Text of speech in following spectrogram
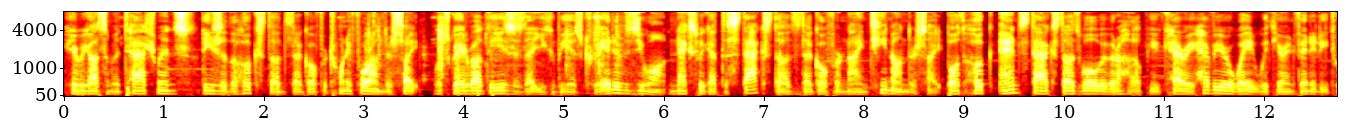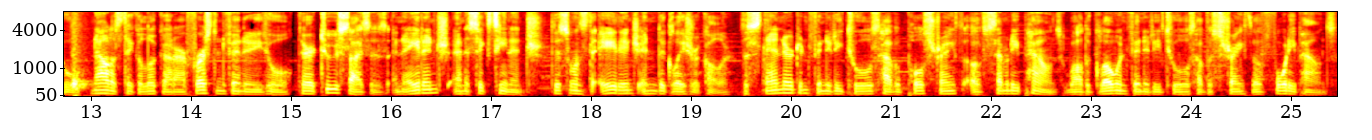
Here we got some attachments. These are the hook studs that go for 24 on their site. What's great about these is that you can be as creative as you want. Next we got the stack studs that go for 19 on their site. Both hook and stack studs will be able to help you carry heavier weight with your infinity tool. Now let's take a look at our first infinity tool. There are two sizes, an 8 inch and a 16 inch. This one's the 8 inch in the glacier color. The standard infinity tools have a pull strength of 70 pounds, while the glow infinity tools have a strength of 40 pounds.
